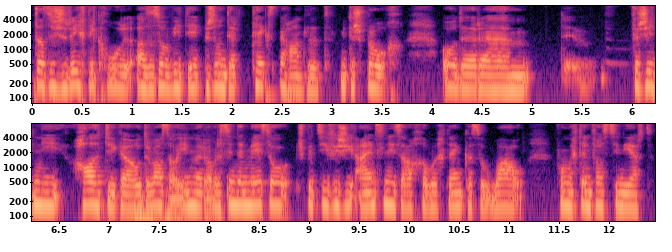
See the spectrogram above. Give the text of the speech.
das ist richtig cool. Also so wie die Person den Text behandelt, mit dem Spruch oder ähm, verschiedene Haltungen oder was auch immer. Aber es sind dann mehr so spezifische einzelne Sachen, wo ich denke so, wow, wo mich dann fasziniert.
